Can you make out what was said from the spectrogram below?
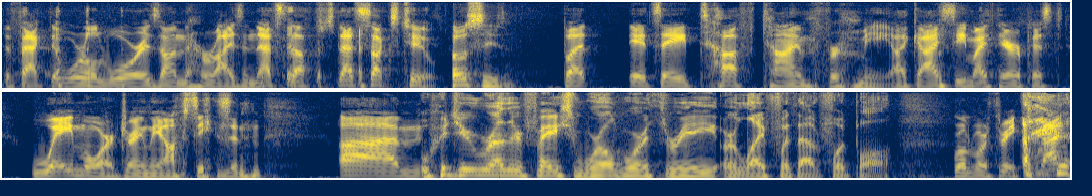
the fact that World War is on the horizon. That stuff that sucks too. Postseason. But it's a tough time for me. Like I see my therapist way more during the off season. Um, Would you rather face World War III or life without football? World War III. I,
